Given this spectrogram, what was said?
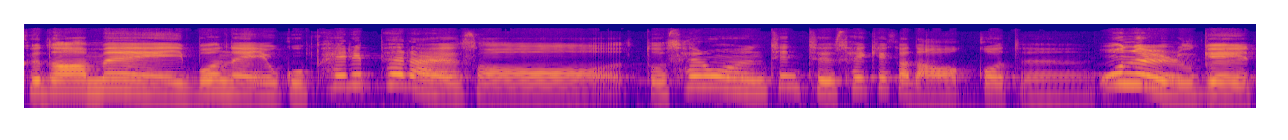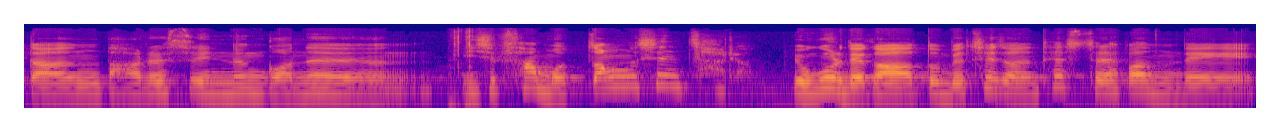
그 다음에 이번에 이거 페리페라에서 또 새로운 틴트 3개가 나왔거든. 오늘 룩에 일단 바를 수 있는 거는 23호 정신 차렷. 요거를 내가 또 며칠 전에 테스트를 해봤는데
